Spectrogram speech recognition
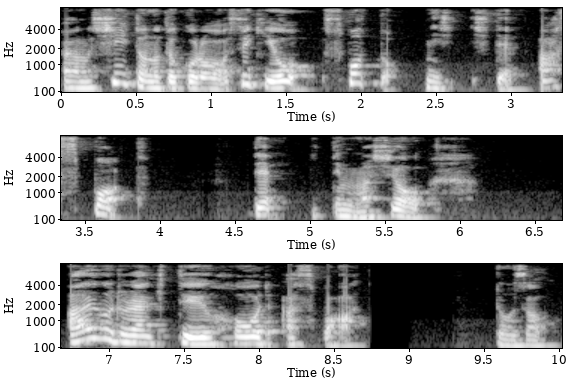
あのシートのところ、席をスポットにして、a spot で行ってみましょう。I would like to hold a spot. どうぞ。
